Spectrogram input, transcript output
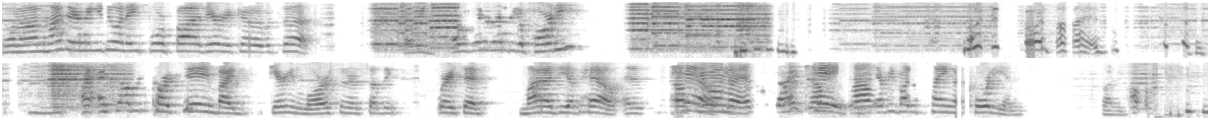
going on. Hi there. How you doing? 845 area code. What's up? Are we, are we interrupting a party? What is going on? I, I saw this cartoon by Gary Larson or something where he said, my idea of hell. And it's oh, hell. Fiona, and it's I cave, out. and everybody's playing accordions. Funny. Yes. Oh.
